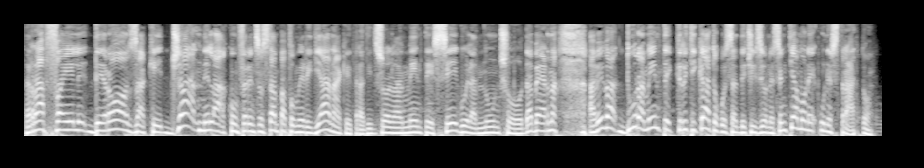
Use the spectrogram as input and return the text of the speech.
Raffaele De Rosa, che già nella conferenza stampa pomeridiana, che tradizionalmente segue l'annuncio da Berna, aveva duramente criticato questa decisione. Sentiamone un estratto.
